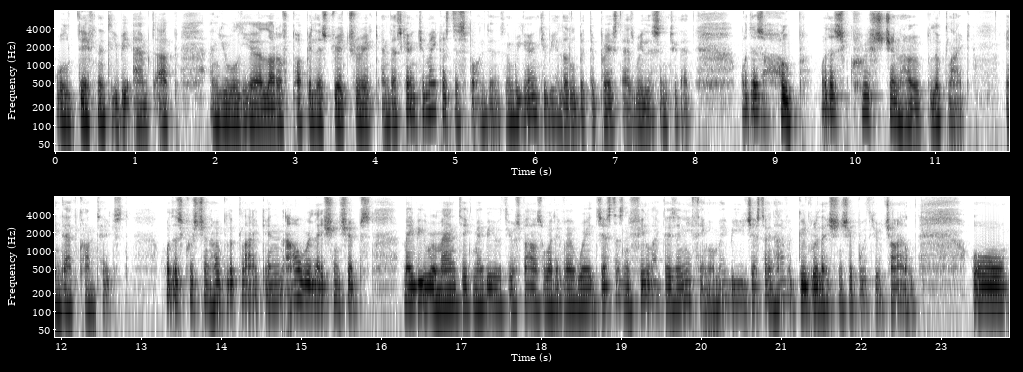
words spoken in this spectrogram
will definitely be amped up, and you will hear a lot of populist rhetoric, and that's going to make us despondent, and we're going to be a little bit depressed as we listen to that. What does hope? What does Christian hope look like in that context? What does Christian hope look like in our relationships? Maybe romantic, maybe with your spouse or whatever, where it just doesn't feel like there's anything, or maybe you just don't have a good relationship with your child, or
